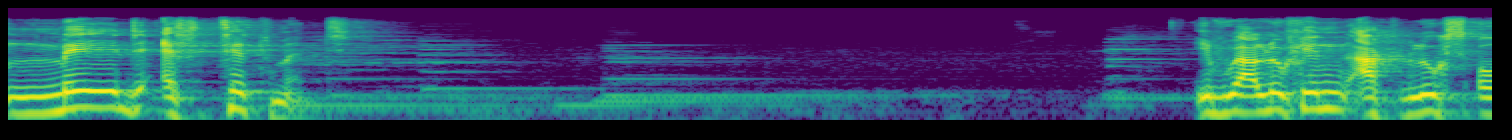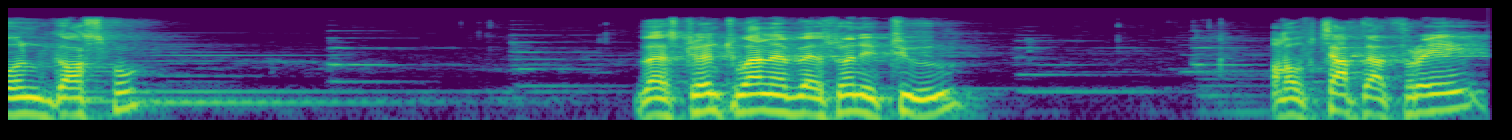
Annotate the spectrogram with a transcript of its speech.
made a statement. If we are looking at Luke's own gospel, verse 21 and verse 22 of chapter 3,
